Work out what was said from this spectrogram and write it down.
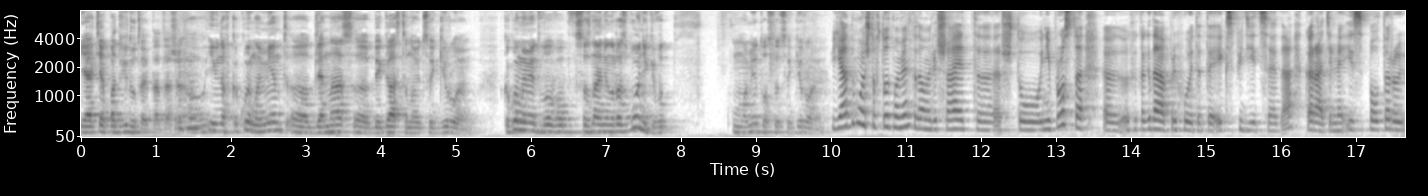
я тебя подведу тогда даже. Угу. Именно в какой момент э, для нас э, Бега становится героем? В какой момент в, в сознании он разбойник, и вот моменту остается героем? Я думаю, что в тот момент, когда он решает, э, что не просто, э, когда приходит эта экспедиция, да, карательная, из полторы,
